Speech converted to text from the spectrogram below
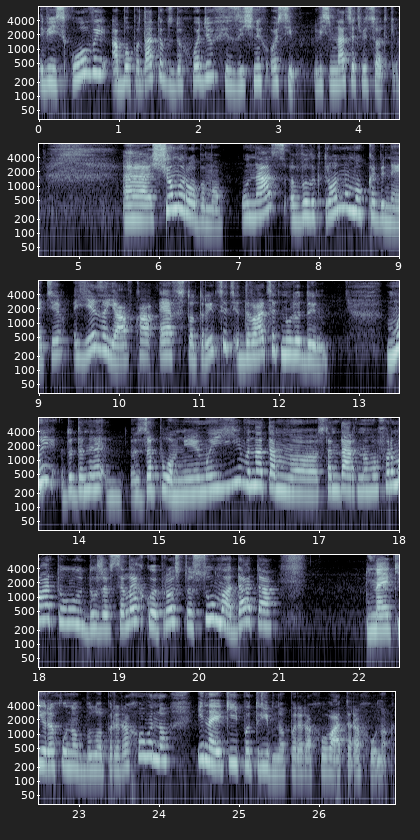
військовий або податок з доходів фізичних осіб 18%. Е, Що ми робимо? У нас в електронному кабінеті є заявка F130 2001. Ми додане, заповнюємо її, вона там е, стандартного формату, дуже все легко, і просто сума, дата, на який рахунок було перераховано, і на який потрібно перерахувати рахунок.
